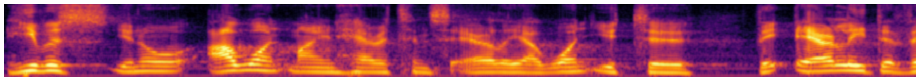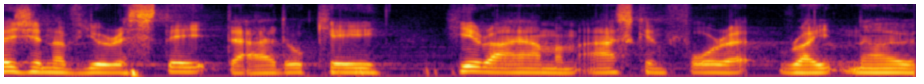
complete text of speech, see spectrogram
He was, you know, I want my inheritance early. I want you to, the early division of your estate, Dad. Okay, here I am. I'm asking for it right now.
